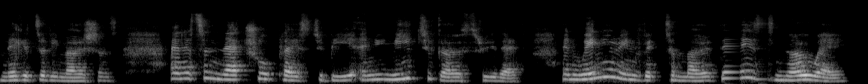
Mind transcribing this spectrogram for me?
negative emotions. And it's a natural place to be, and you need to go through that. And when you're in victim mode, there's no way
